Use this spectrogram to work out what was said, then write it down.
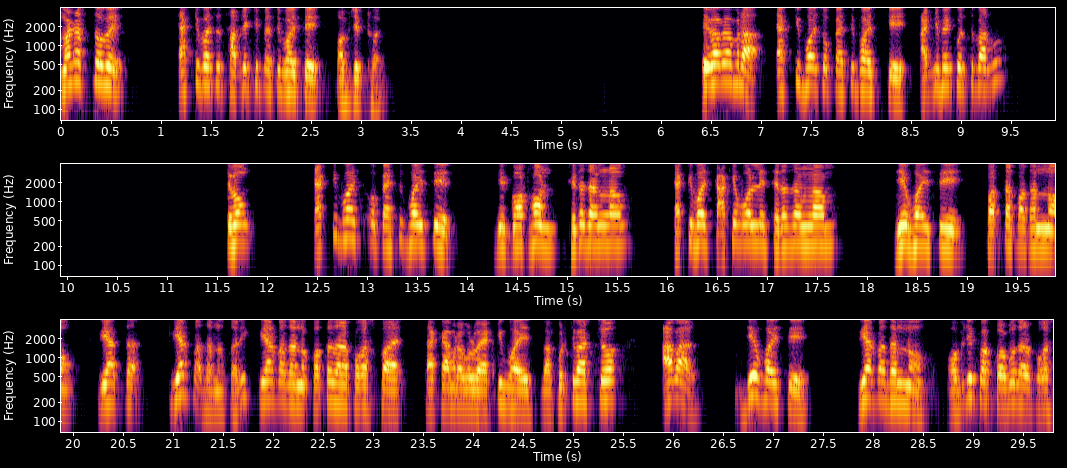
মনে রাখতে হবে অ্যাক্টিভ ভয়েসে সাবজেক্টিভ প্যাসিভ ভয়েসে অবজেক্ট হয় এভাবে আমরা অ্যাক্টিভ ভয়েস ও প্যাসিভ ভয়েসকে আইডেন্টিফাই করতে পারব। এবং অ্যাক্টিভ ভয়েস ও প্যাসিভ ভয়েসের যে গঠন, সেটা জানলাম। অ্যাক্টিভ ভয়েস কাকে বললে, সেটা জানলাম। যে ভয়েসে কর্তার প্রাধান্য, ক্রিয়ার ক্রিয়ার প্রাধান্য সরি ক্রিয়ার প্রাধান্য কর্তা দ্বারা প্রকাশ পায়, তাকে আমরা বলব অ্যাক্টিভ ভয়েস বা করতে পারছ। আবার যে ভয়েসে ক্রিয়ার প্রাধান্য অবজেক্ট বা কর্ম দ্বারা প্রকাশ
